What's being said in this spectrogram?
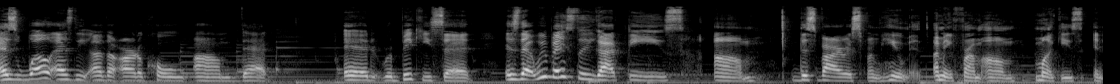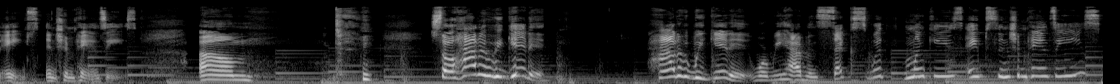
as well as the other article um, that Ed Rybicki said, is that we basically got these um, this virus from humans. I mean, from um, monkeys and apes and chimpanzees. Um, so how did we get it? How did we get it? Were we having sex with monkeys, apes, and chimpanzees,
